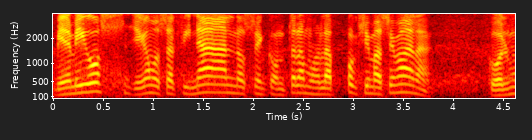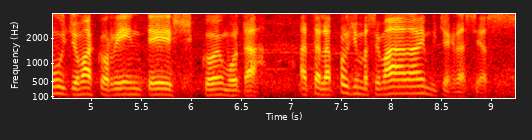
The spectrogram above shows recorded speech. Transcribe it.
Bien amigos, llegamos al final, nos encontramos la próxima semana con mucho más corrientes con Botá. Hasta la próxima semana y muchas gracias.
